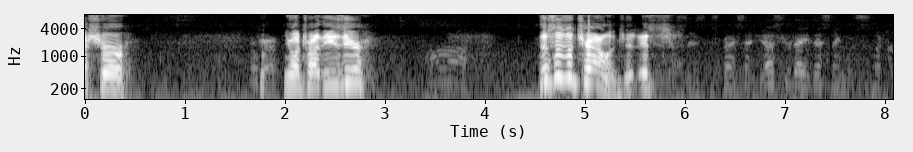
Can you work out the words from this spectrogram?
Yeah, sure. Okay. You want to try the easier? This is a challenge. It, it's is, yesterday, this thing was slicker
